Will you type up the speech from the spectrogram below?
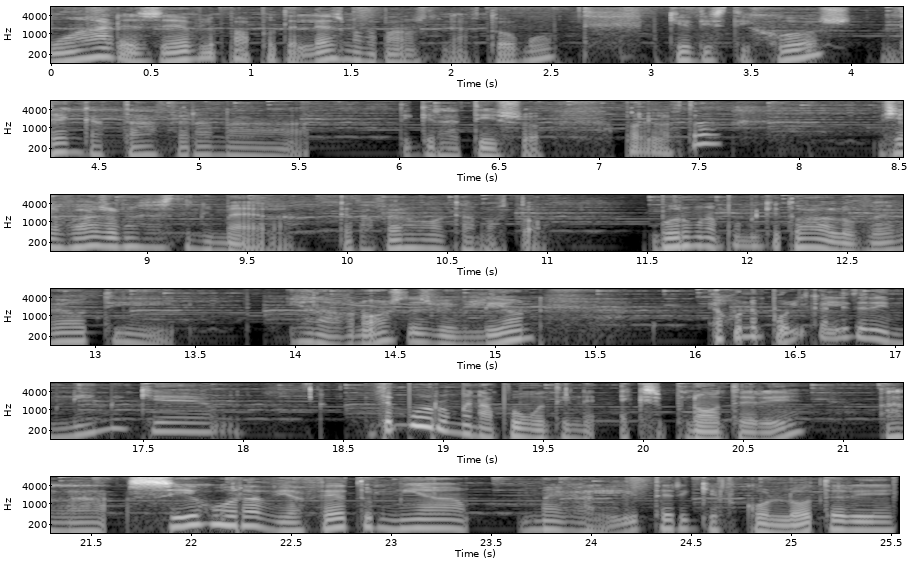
μου άρεσε, έβλεπα αποτελέσματα πάνω στον εαυτό μου και δυστυχώς δεν κατάφερα να την κρατήσω. Παρ' όλα αυτά διαβάζω μέσα στην ημέρα, καταφέρω να κάνω αυτό. Μπορούμε να πούμε και το άλλο βέβαια ότι οι αναγνώστες βιβλίων έχουν πολύ καλύτερη μνήμη και δεν μπορούμε να πούμε ότι είναι εξυπνότεροι, αλλά σίγουρα διαθέτουν μια μεγαλύτερη και ευκολότερη,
